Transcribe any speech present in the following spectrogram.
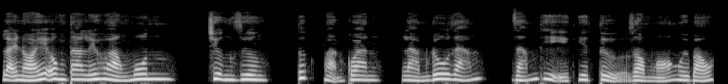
lại nói ông ta lấy hoàng môn Trương Dương, tức hoạn quan, làm đô giám, giám thị thiên tử dòm ngó ngôi báu.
